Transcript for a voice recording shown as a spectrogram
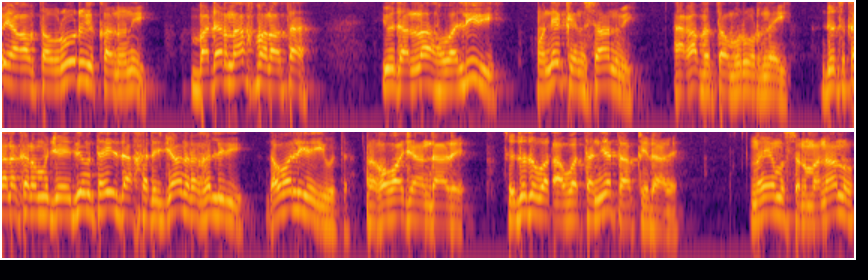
وی هغه تورور وی قانوني بډر نه خپلاته یو د الله ولی وی او نیک انسان وی هغه به تمرور نه دوت کله کله مجاهدینو ته د خریجان رغلی دي د ولی یو ته هغه وجه اندازه چې د وطنیت عقیده ده نه یې مسلمانانو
